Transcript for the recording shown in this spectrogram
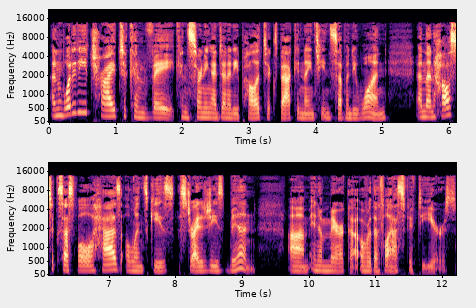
And what did he try to convey concerning identity politics back in 1971? And then how successful has Alinsky's strategies been? Um, in America over the last 50 years?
